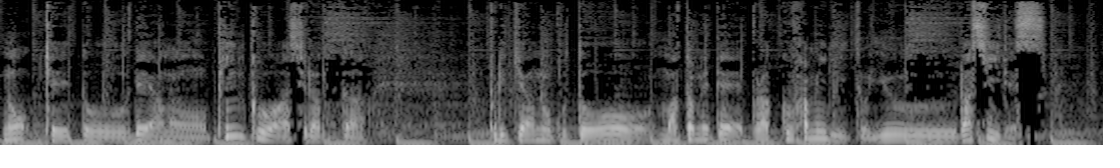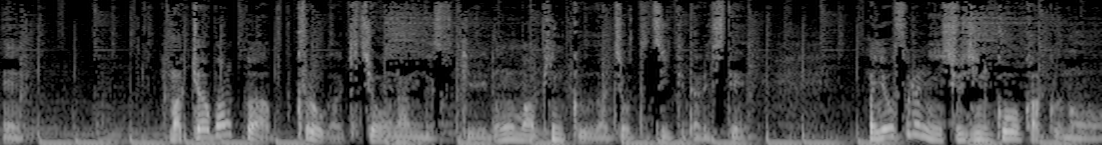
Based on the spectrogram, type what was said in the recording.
クの系統であのピンクをあしらったプリキュアのことをまとめてブラックファミリーというらしいです、ええ。まあ、キュアブラックは黒が貴重なんですけれども、まあ、ピンクがちょっとついてたりしてまあ、要するに主人公格の、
